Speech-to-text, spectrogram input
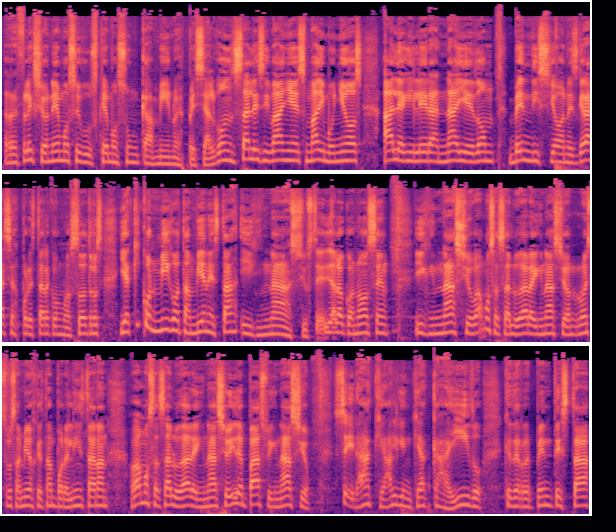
reflexionemos y busquemos un camino especial. González Ibáñez, Mari Muñoz, Ale Aguilera, Nayedón, bendiciones. Gracias por estar con nosotros. Y aquí conmigo también está Ignacio. Ustedes ya lo conocen. Ignacio, vamos a saludar a Ignacio, nuestros amigos que están por el Instagram. Vamos a saludar a Ignacio. Y de paso, Ignacio, ¿Será que alguien que ha caído, que de repente está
